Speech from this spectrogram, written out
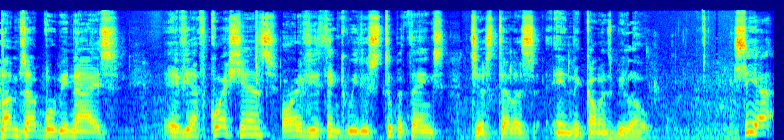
Thumbs up would be nice. If you have questions or if you think we do stupid things, just tell us in the comments below. See ya!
